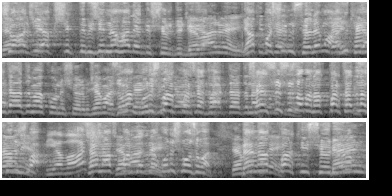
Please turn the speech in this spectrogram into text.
şu Cemal hacı Bey. yakışıklı bizi ne hale düşürdü diyor. Cemal Bey. Yapma kimse- şunu söyleme Ben ayıp kendi ya. adıma konuşuyorum Cemal O zaman Bey. Ben konuşma AK Parti adına. Sen sus o konuşmuyorum. zaman AK Parti adına Bir saniye. konuşma. Yavaş. Sen AK Cemal Parti adına Bey. konuşma o zaman. Cemal ben AK Bey. Parti'yi söylüyorum. Ben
